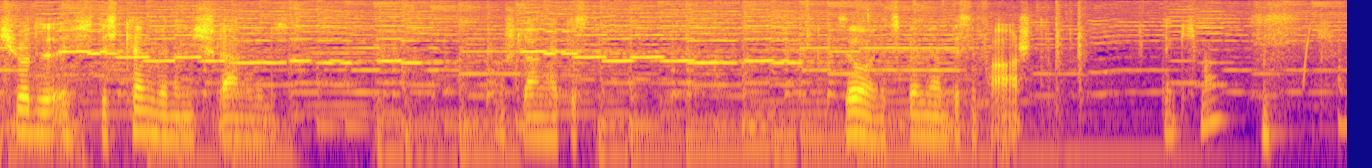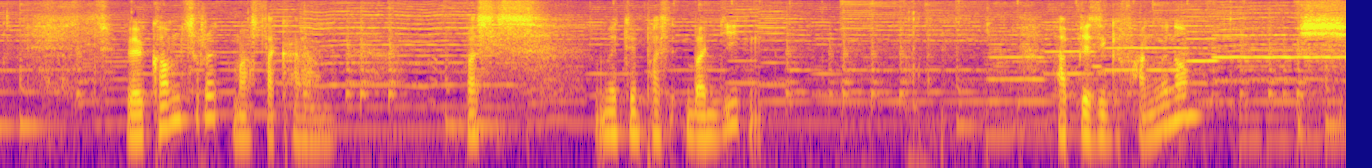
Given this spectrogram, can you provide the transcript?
ich würde ich, dich kennen, wenn du mich schlagen würdest. Und schlagen hättest. So, jetzt werden wir ein bisschen verarscht. Denke ich mal. Willkommen zurück, Master Karan. Was ist mit den Banditen? Habt ihr sie gefangen genommen? Ich,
